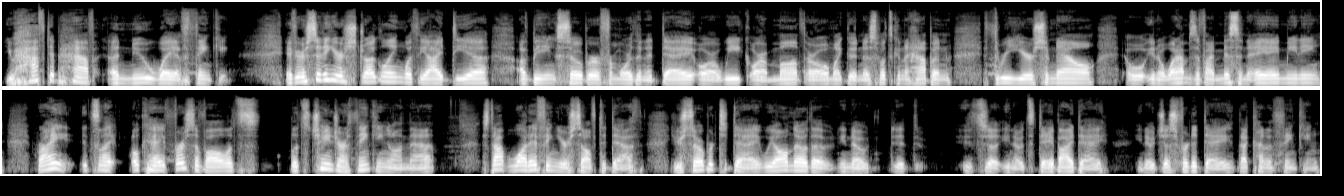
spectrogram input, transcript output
You have to have a new way of thinking if you're sitting here struggling with the idea of being sober for more than a day or a week or a month, or oh my goodness, what's going to happen three years from now? Oh, you know, what happens if I miss an AA meeting? Right? It's like, okay, first of all, let's let's change our thinking on that. Stop what ifing yourself to death. You're sober today. We all know the you know it, it's uh, you know it's day by day you know, just for today, that kind of thinking,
